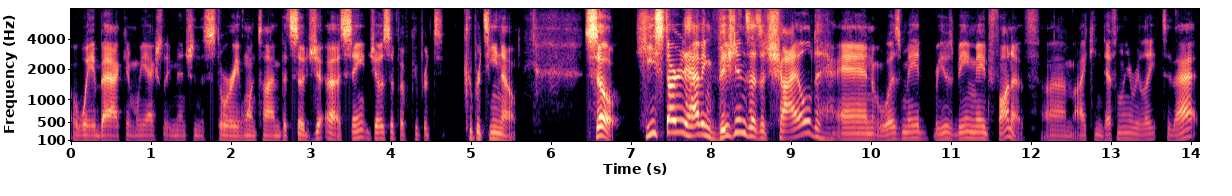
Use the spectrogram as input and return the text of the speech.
a way back, and we actually mentioned the story one time. But so uh, Saint Joseph of Cupert- Cupertino. So he started having visions as a child and was made. He was being made fun of. Um, I can definitely relate to that.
